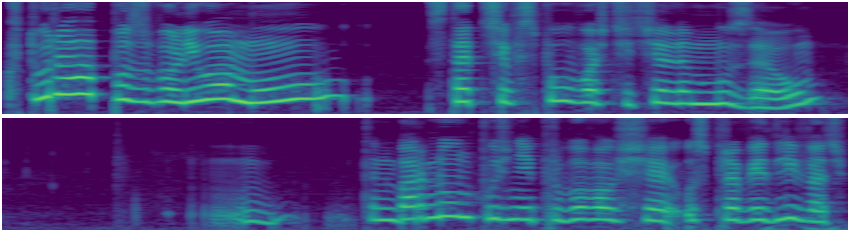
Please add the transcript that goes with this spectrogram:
która pozwoliła mu stać się współwłaścicielem muzeum. Ten Barnum później próbował się usprawiedliwiać,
